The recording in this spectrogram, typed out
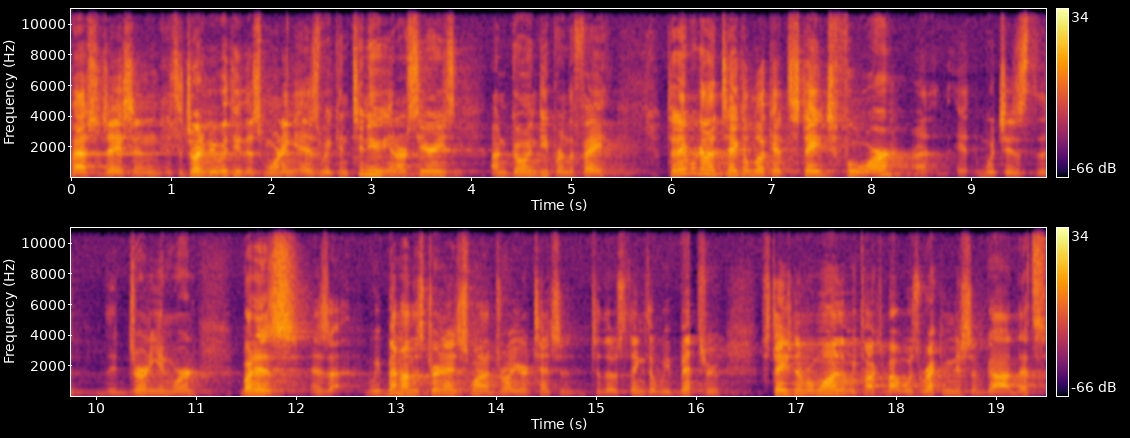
Pastor Jason. It's a joy to be with you this morning as we continue in our series on going deeper in the faith. Today we're going to take a look at stage four, uh, it, which is the, the journey inward. But as, as uh, we've been on this journey, I just want to draw your attention to those things that we've been through. Stage number one that we talked about was recognition of God. That's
